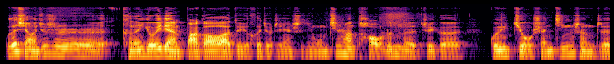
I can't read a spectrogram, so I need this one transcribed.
我在想，就是可能有一点拔高啊，对于喝酒这件事情，我们经常讨论的这个关于酒神精神这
